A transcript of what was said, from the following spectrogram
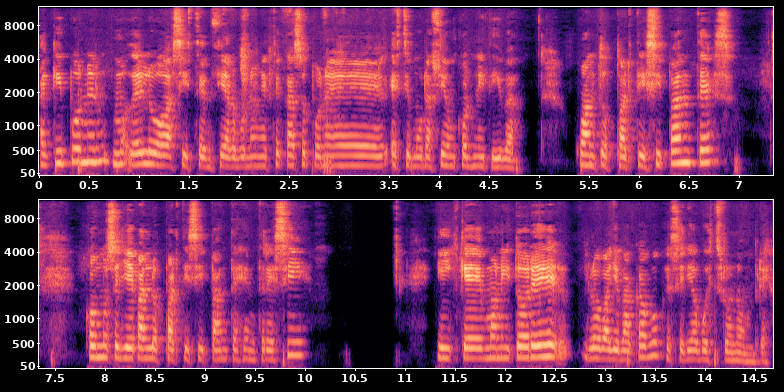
Aquí pone modelo asistencial, bueno, en este caso pone estimulación cognitiva. ¿Cuántos participantes? ¿Cómo se llevan los participantes entre sí? ¿Y qué monitores lo va a llevar a cabo? Que sería vuestro nombre.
